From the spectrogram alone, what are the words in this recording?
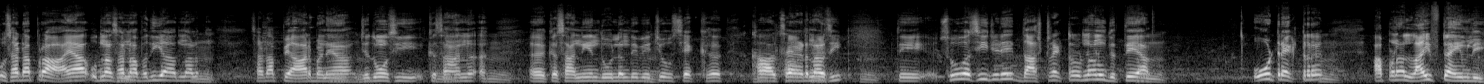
ਉਹ ਸਾਡਾ ਭਰਾ ਆ ਉਹਦੇ ਨਾਲ ਸਾਡਾ ਵਧੀਆ ਉਹਦੇ ਨਾਲ ਸਾਡਾ ਪਿਆਰ ਬਣਿਆ। ਜਦੋਂ ਅਸੀਂ ਕਿਸਾਨ ਕਿਸਾਨੀ ਅੰਦੋਲਨ ਦੇ ਵਿੱਚ ਉਹ ਸਿੱਖ ਖਾਲਸਾ ਐਡ ਨਾਲ ਸੀ ਤੇ ਸੋ ਅਸੀਂ ਜਿਹੜੇ 10 ਟਰੈਕਟਰ ਉਹਨਾਂ ਨੂੰ ਦਿੱਤੇ ਆ ਉਹ ਟਰੈਕਟਰ ਆਪਣਾ ਲਾਈਫ ਟਾਈਮ ਲਈ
